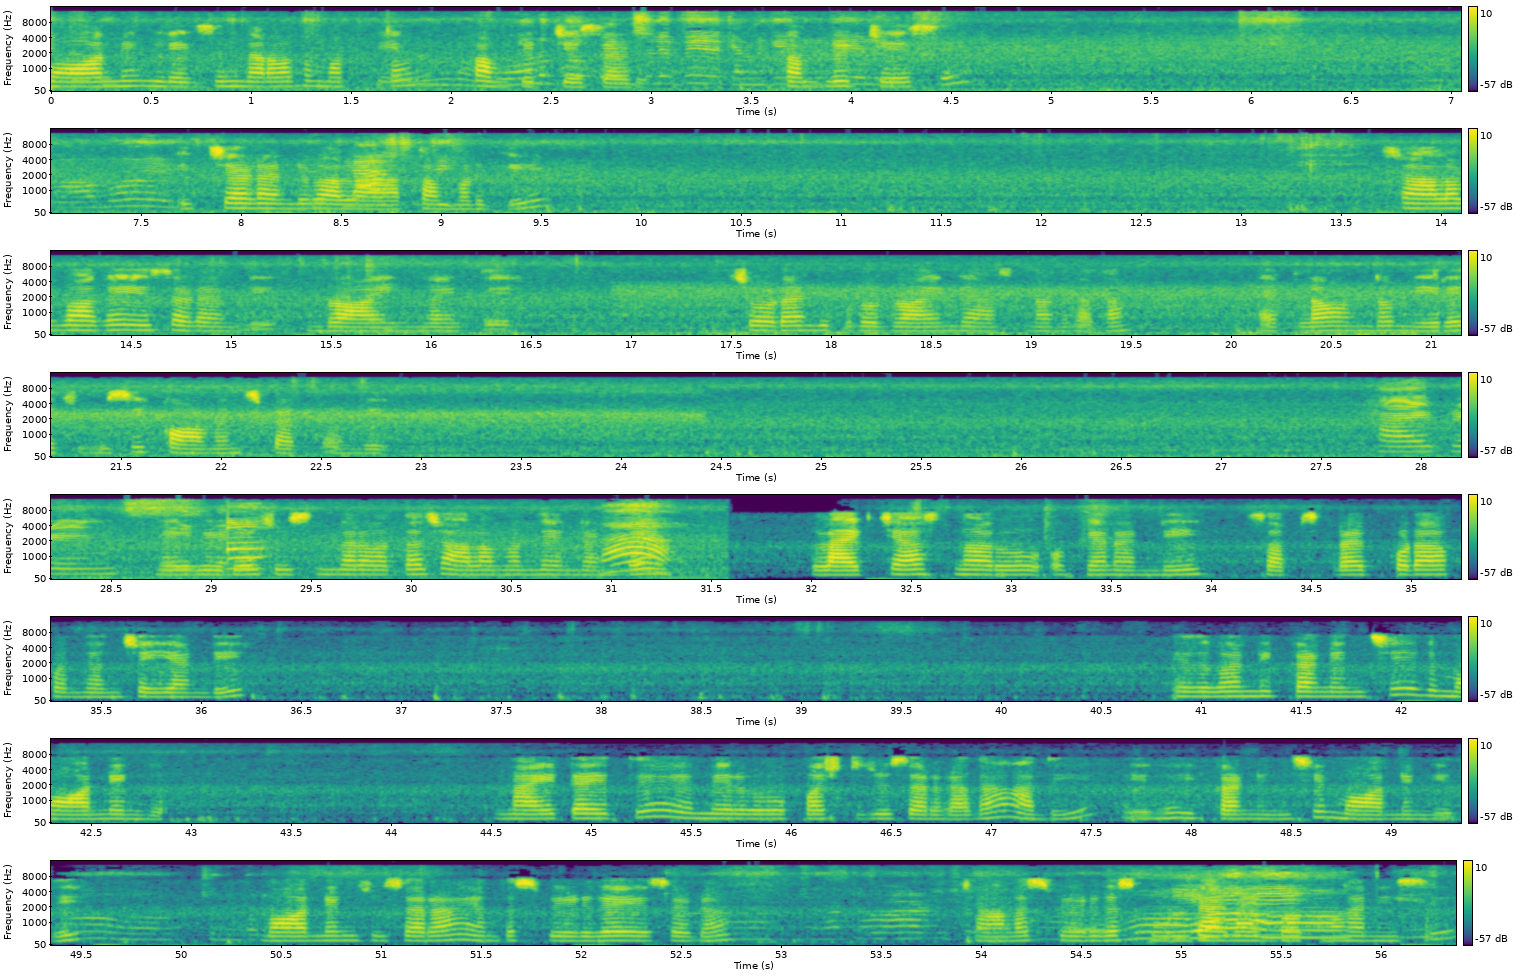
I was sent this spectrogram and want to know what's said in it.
మార్నింగ్ లెగ్సిన తర్వాత మొత్తం కంప్లీట్ చేశాడు. కంప్లీట్ చేసి ఇచ్చాడండి వాళ్ళ తమ్ముడికి. చాలా బాగా వేసాడండి డ్రాయింగ్ అయితే. చూడండి ఇప్పుడు డ్రాయింగ్ వేస్తున్నాడు కదా. ఎట్లా ఉందో మీరే చూసి కామెంట్స్ పెట్టండి. హాయ్ ఫ్రెండ్స్ మీరు వీడియో చూసిన తర్వాత చాలా మంది ఏంటంటే లైక్ చేస్తున్నారు. ఓకేనండి. సబ్స్క్రైబ్ కూడా కొంచెం చెయ్యండి. ఇదిగోండి ఇక్కడ నుంచి ఇది మార్నింగ్. నైట్ అయితే మీరు ఫస్ట్ చూసారు కదా అది. ఇది ఇక్కడ నుంచి మార్నింగ్ ఇది. మార్నింగ్ చూసారా? ఎంత స్పీడ్గా వేసాడో. చాలా స్పీడ్గా స్కూల్ టైం అయిపోతుంది అనేసి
